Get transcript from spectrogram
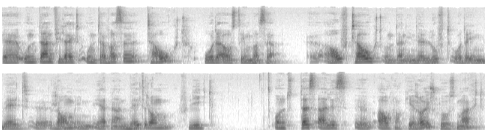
äh, und dann vielleicht unter Wasser taucht oder aus dem Wasser auftaucht und dann in der Luft oder im Weltraum, im erdnahen Weltraum fliegt und das alles auch noch geräuschlos macht,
